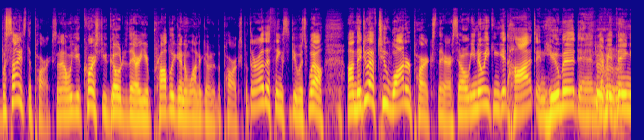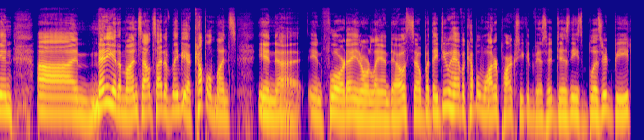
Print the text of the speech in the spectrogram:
besides the parks. Now, of course, you go to there, you're probably going to want to go to the parks, but there are other things to do as well. Um, they do have two water parks there, so you know you can get hot and humid and everything in uh, many of the months outside of maybe a couple months in uh, in Florida in Orlando. So, but they do have a couple water parks you could visit: Disney's Blizzard Beach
